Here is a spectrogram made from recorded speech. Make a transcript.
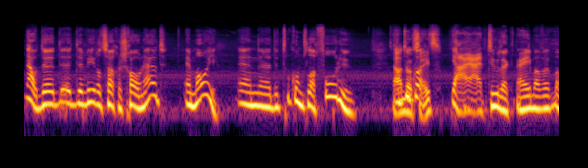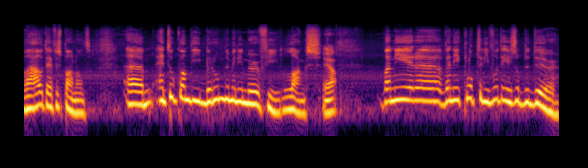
nou, de, de, de wereld zag er schoon uit en mooi. En uh, de toekomst lag voor u. Ja, nog steeds. Ja, ja, tuurlijk. Nee, maar we, we houden het even spannend. Ehm, en toen kwam die beroemde meneer Murphy langs. Ja. Wanneer, uh, wanneer klopte hij voor het eerst op de deur?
